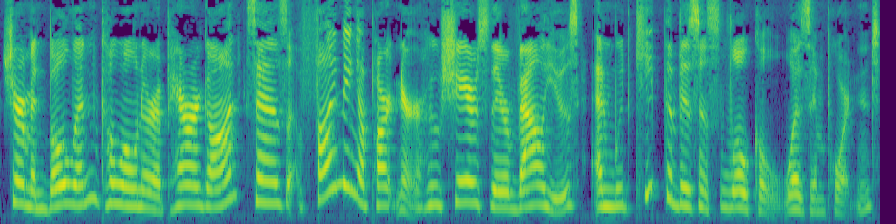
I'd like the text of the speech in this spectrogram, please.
Sherman Boland, co owner of Paragon, says finding a partner who shares their values and would keep the business local was important.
